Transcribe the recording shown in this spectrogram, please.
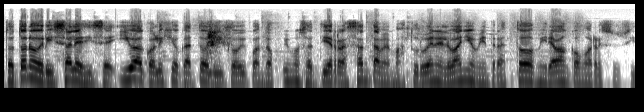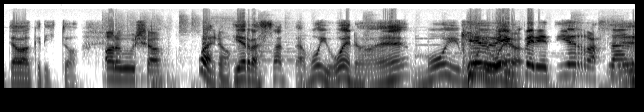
Totono Grisales dice, iba a colegio católico y cuando fuimos a Tierra Santa me masturbé en el baño mientras todos miraban cómo resucitaba a Cristo. Orgullo. Bueno, Tierra Santa, muy bueno, ¿eh? Muy, Qué muy bueno. depre tierra santa.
